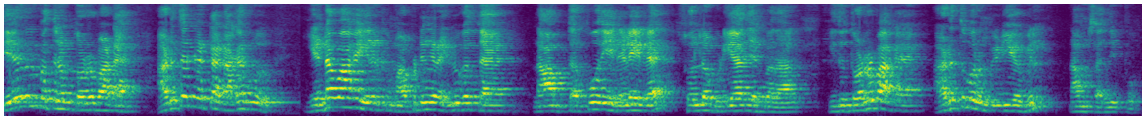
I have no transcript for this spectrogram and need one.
தேர்தல் பத்திரம் தொடர்பான அடுத்த கட்ட நகர்வு என்னவாக இருக்கும் அப்படிங்கிற யூகத்தை நாம் தற்போதைய நிலையில சொல்ல முடியாது என்பதால் இது தொடர்பாக அடுத்து வரும் வீடியோவில் நாம் சந்திப்போம்.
